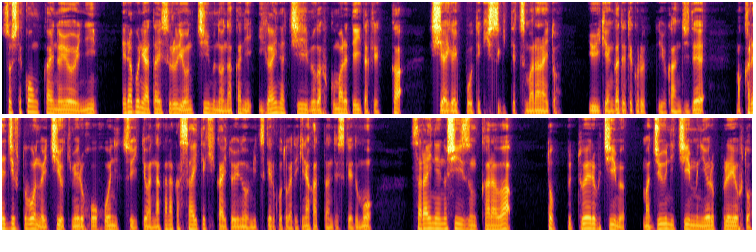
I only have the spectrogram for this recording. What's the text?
そして今回のように、選ぶに値する4チームの中に意外なチームが含まれていた結果、試合が一方的すぎてつまらないという意見が出てくるっていう感じで、まあ、カレッジフットボールの1位を決める方法についてはなかなか最適解というのを見つけることができなかったんですけれども、再来年のシーズンからはトップ12チーム、まあ、12チームによるプレーオフと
